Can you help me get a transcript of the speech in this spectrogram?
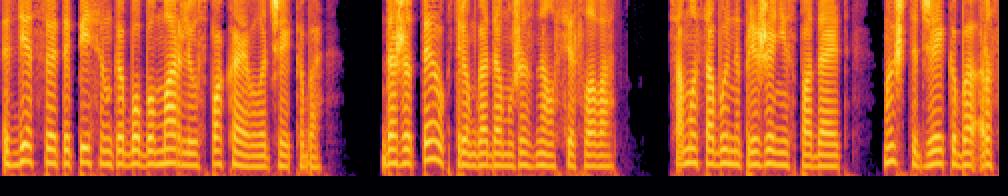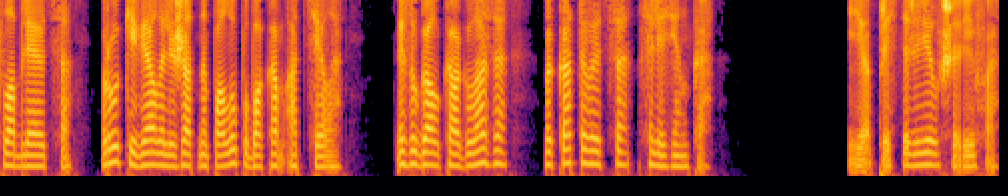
С детства эта песенка Боба Марли успокаивала Джейкоба. Даже Тео к трем годам уже знал все слова. Само собой напряжение спадает, мышцы Джейкоба расслабляются, руки вяло лежат на полу по бокам от тела. Из уголка глаза выкатывается слезинка. «Я пристрелил шерифа»,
